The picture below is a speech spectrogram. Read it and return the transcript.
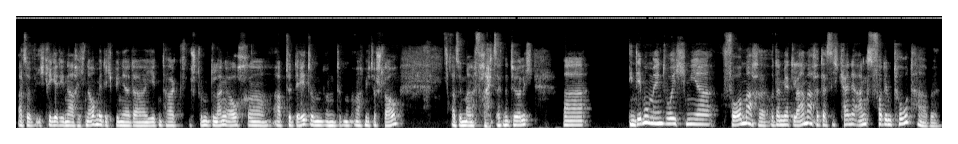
also ich kriege ja die Nachrichten auch mit, ich bin ja da jeden Tag stundenlang auch äh, up to date und, und mache mich da schlau, also in meiner Freizeit natürlich. Äh, in dem Moment, wo ich mir vormache oder mir klar mache, dass ich keine Angst vor dem Tod habe,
